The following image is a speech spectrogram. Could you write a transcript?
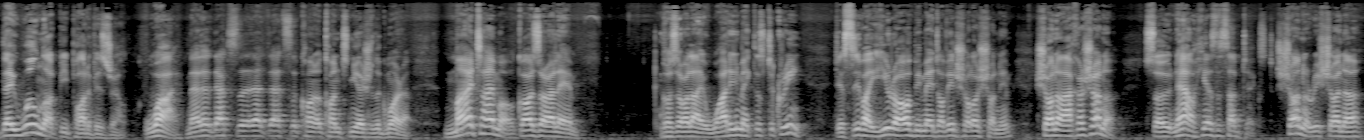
They will not be part of Israel. Why? Now that, that's the, that, that's the con- continuation of the Gemara. My timer, Gazar Aleim. Gazar Aleim, why did he make this decree? Desiva Yira b'mei David shalosh achar shana. So now here's the subtext. Shana Rishana,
